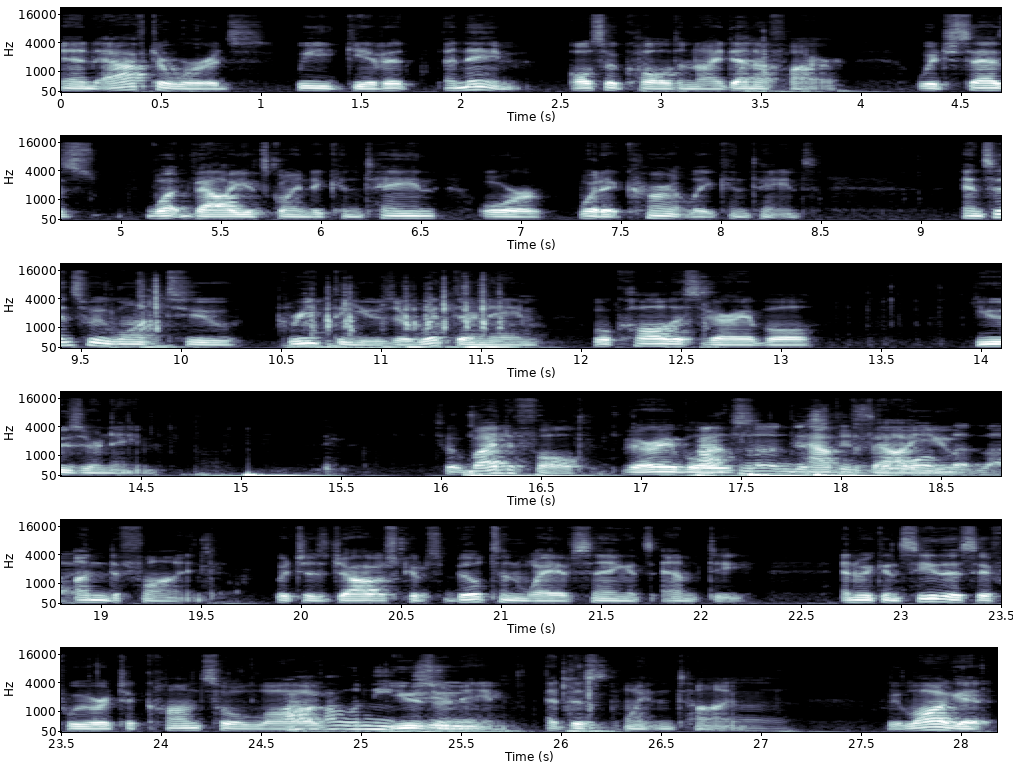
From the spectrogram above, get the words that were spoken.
And afterwards, we give it a name, also called an identifier, which says what value it's going to contain or what it currently contains. And since we want to greet the user with their name, we'll call this variable username. So by default, variables have the value like... undefined, which is JavaScript's built-in way of saying it's empty. And we can see this if we were to console log username to... at this point in time. Uh, if we log it.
